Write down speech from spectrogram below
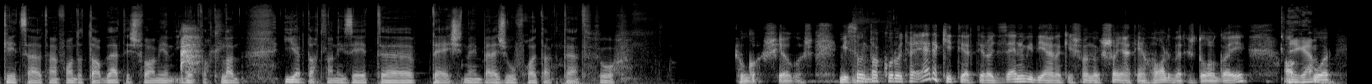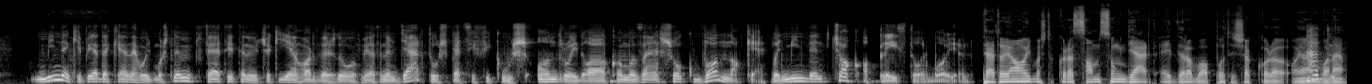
250 font a tablet, és valamilyen írdatlan, írdatlan izét teljesítménybe lezsúfoltak, tehát jó. Jogos, jogos. Viszont mm. akkor, hogyha erre kitértél, hogy az Nvidia-nak is vannak saját ilyen hardveres dolgai, Igen. akkor mindenképp érdekelne, hogy most nem feltétlenül csak ilyen hardware dolgok miatt, hanem gyártó-specifikus Android alkalmazások vannak-e? Vagy minden csak a Play Store-ból jön? Tehát olyan, hogy most akkor a Samsung gyárt egy darab appot, és akkor olyan hát, van-e?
